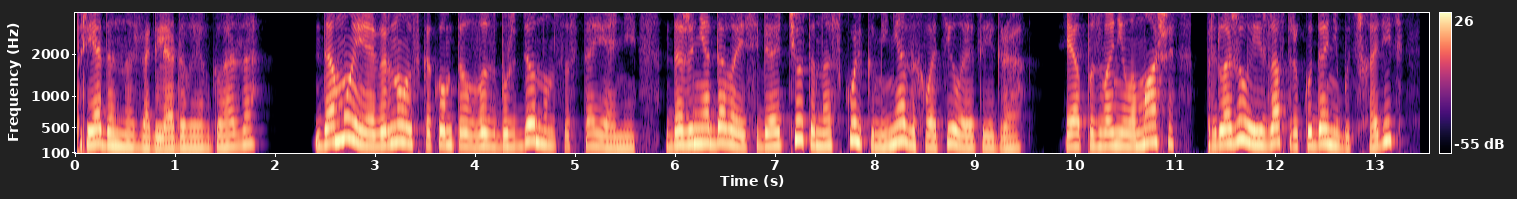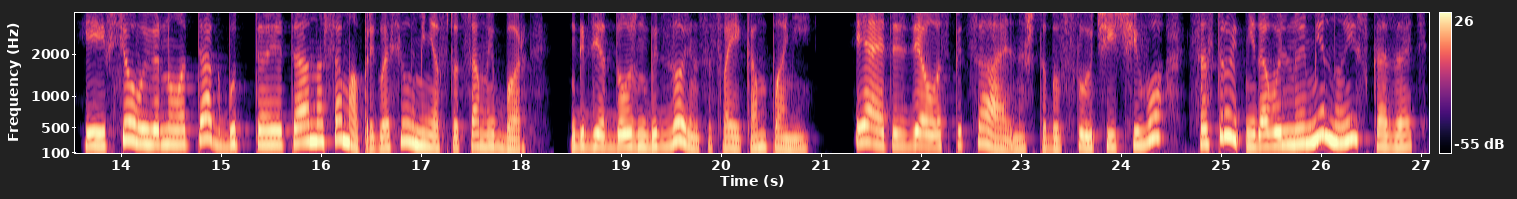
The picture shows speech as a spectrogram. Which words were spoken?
преданно заглядывая в глаза. Домой я вернулась в каком-то возбужденном состоянии, даже не отдавая себе отчета, насколько меня захватила эта игра. Я позвонила Маше, предложила ей завтра куда-нибудь сходить, и все вывернуло так, будто это она сама пригласила меня в тот самый бар, где должен быть Зорин со своей компанией. Я это сделала специально, чтобы в случае чего состроить недовольную мину и сказать.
